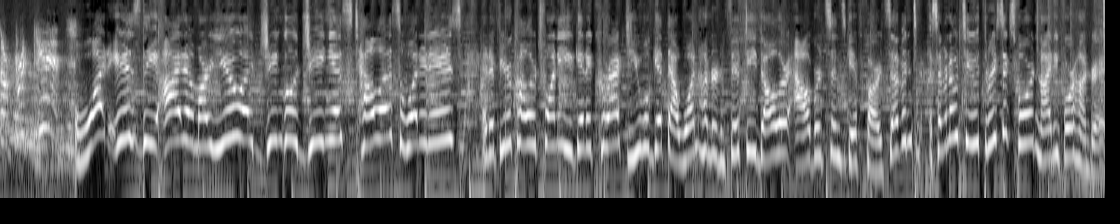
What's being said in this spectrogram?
So for kids. What is the item? Are you a jingle genius? Tell us what it is. And if you're caller 20, you get it correct, you will get that $150 Albertsons gift card. 702 364 9400.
